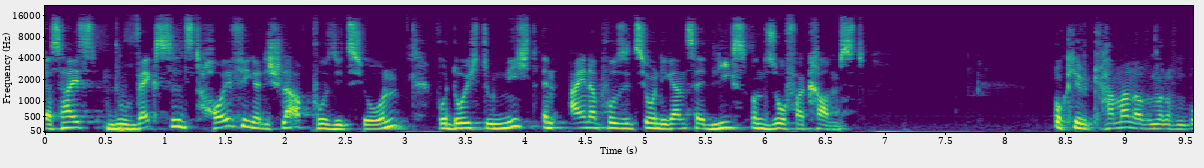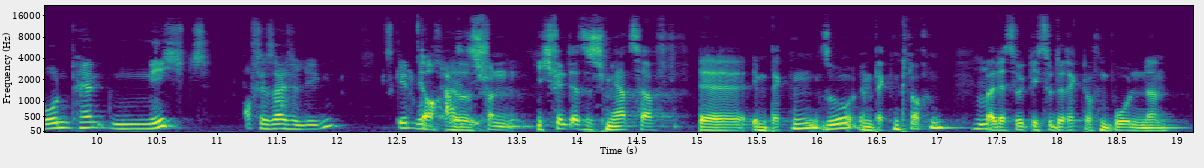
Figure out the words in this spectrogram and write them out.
Das heißt, du wechselst häufiger die Schlafposition, wodurch du nicht in einer Position die ganze Zeit liegst und so verkrampfst. Okay, kann man, auch wenn man auf dem Boden pennt, nicht auf der Seite liegen? Es geht nicht. Doch, also es ist schon, ich finde, es ist schmerzhaft äh, im Becken so, im Beckenknochen, hm. weil das wirklich so direkt auf dem Boden dann.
